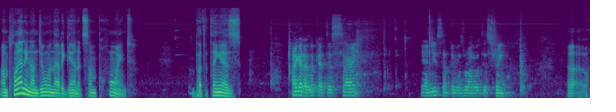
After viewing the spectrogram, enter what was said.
I'm planning on doing that again at some point. But the thing is, I gotta look at this. Sorry. Yeah, I knew something was wrong with this string. Uh oh.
